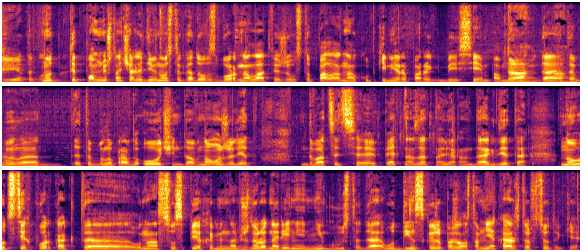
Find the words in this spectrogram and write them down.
И это Ну, ты помнишь, в начале 90-х годов сборная Латвии же выступала на Кубке мира по регби-7, по-моему. Да, да, это, да. Было, это было, правда, очень давно, уже лет 25 назад, наверное, да, где-то. Но вот с тех пор как-то у нас с успехами на международной арене не густо, да. Вот, Дин, скажи, пожалуйста, мне кажется, все-таки,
